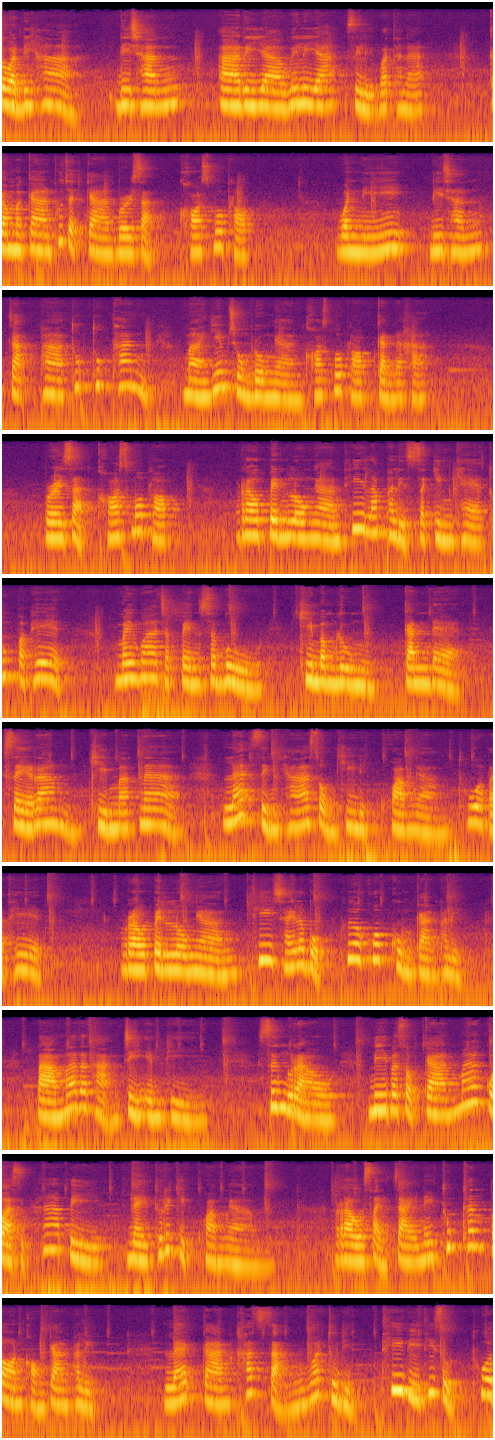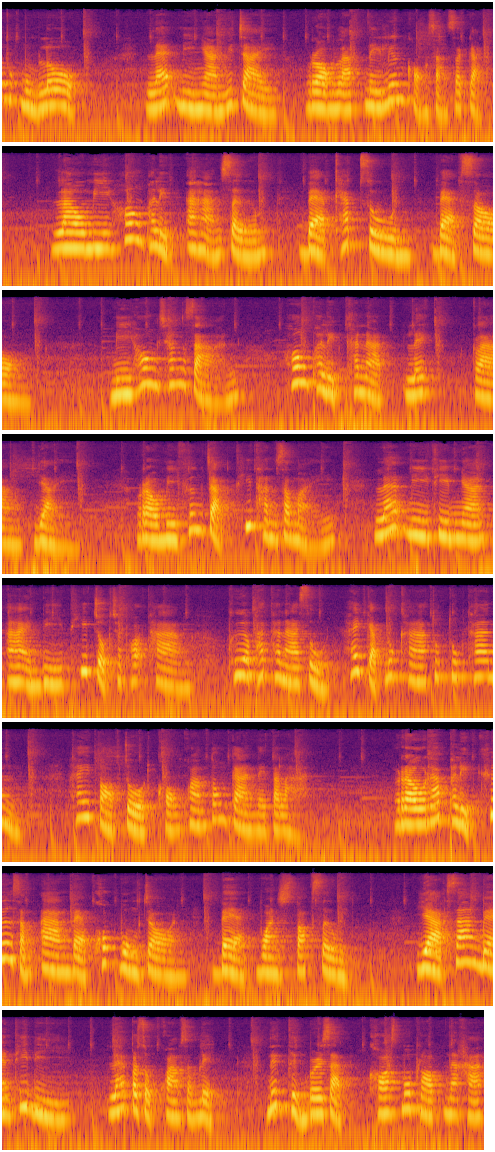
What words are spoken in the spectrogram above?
สวัสดีค่ะ ดิฉัน อาริยาวิริยะสิริวัฒนะ กรรมการผู้จัดการบริษัท Cosmoplot วันนี้ดิฉันจะพาทุกๆทท่านมาเยี่ยมชมโรงงาน Cosmoplot กันนะคะ บริษัท Cosmoplot เราเป็นโรงงานที่รับผลิตสกินแคร์ทุกประเภท ไม่ว่าจะเป็นสบู่ ครีมบำรุง กันแดด เซรั่ม ครีมมาร์กหน้า และสินค้าส่งคลินิกความงามทั่วประเทศ เราเป็นโรงงานที่ใช้ระบบเพื่อควบคุมการผลิต ตามมาตรฐาน GMP ซึ่งเรามีประสบการณ์มากกว่า 15 ปีในธุรกิจความงาม เราใส่ใจในทุกขั้นตอนของการผลิต และการคัดสรรวัตถุดิบที่ดีที่สุดทั่วทุกมุมโลก และมีงานวิจัยรองรับในเรื่องของสารสกัด เรามีห้องผลิตอาหารเสริม แบบแคปซูล แบบซอง มีห้องช่างสาร ห้องผลิตขนาดเล็กกลางใหญ่ เรามีเครื่องจักรที่ทันสมัย และมีทีมงาน R&D ที่จบเฉพาะทาง เพื่อพัฒนาสูตรให้กับลูกค้าทุกๆทท่าน ให้ตอบโจทย์ของความต้องการในตลาด เรารับผลิตเครื่องสำอางแบบครบวงจร แบบ one stop service อยากสร้างแบรนด์ที่ดี และประสบความสำเร็จ นึกถึงบริษัท Cosmoprop นะคะ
